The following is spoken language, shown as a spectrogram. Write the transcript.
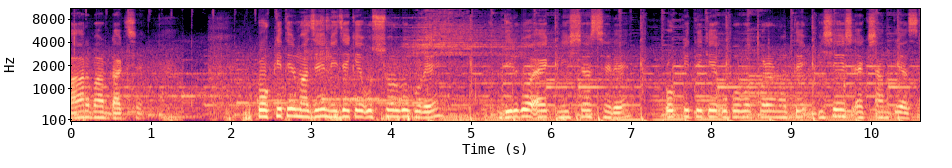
বারবার ডাকছে। প্রকৃতির মাঝে নিজেকে উৎসর্গ করে দীর্ঘ এক নিঃশ্বাস ছেড়ে প্রকৃতিকে উপভোগ করার মধ্যে বিশেষ এক শান্তি আছে।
